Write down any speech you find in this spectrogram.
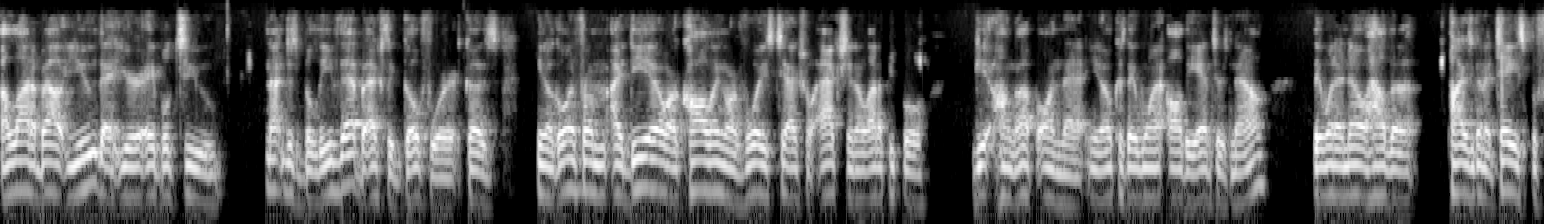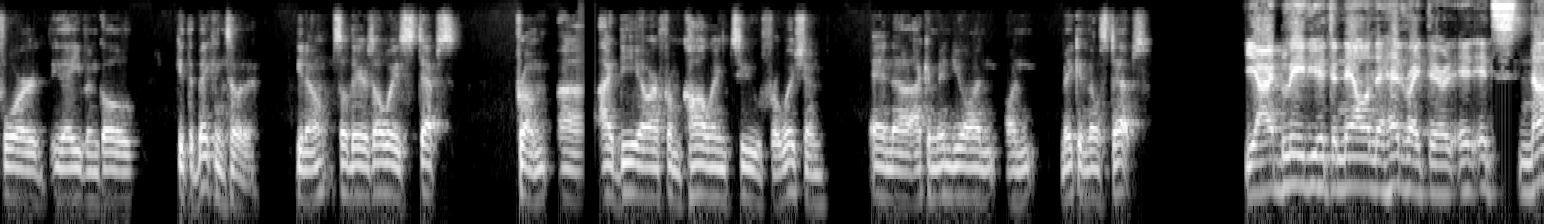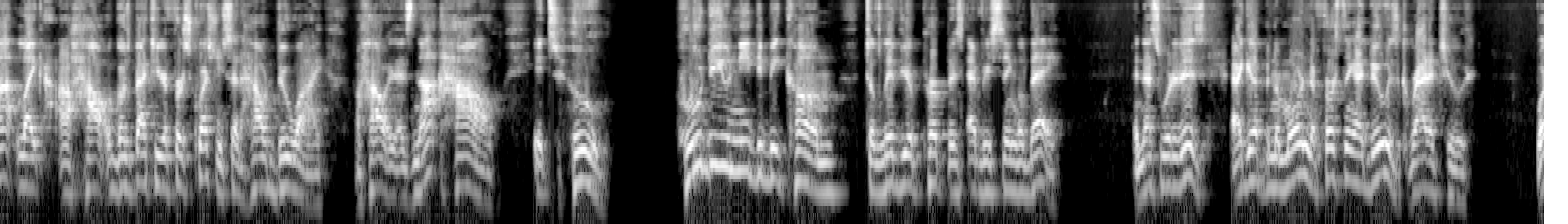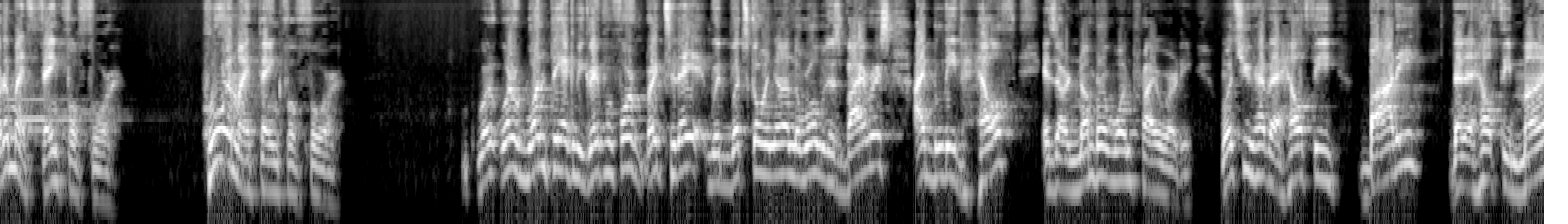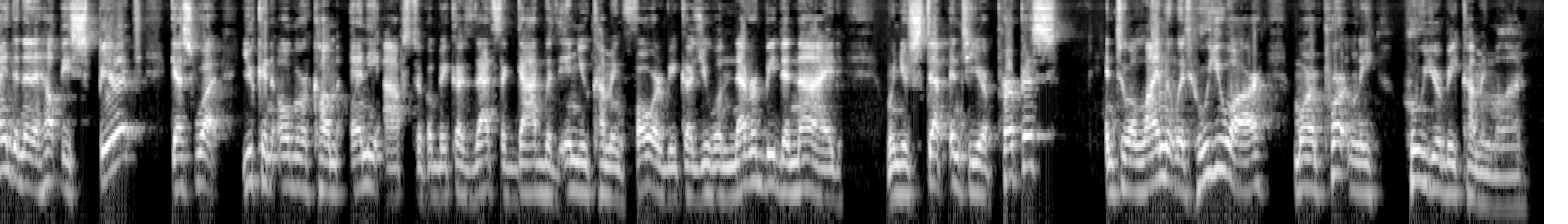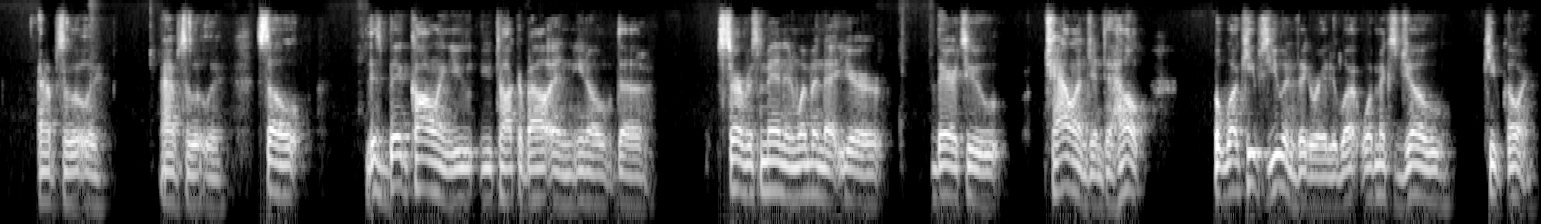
a lot about you that you're able to not just believe that, but actually go for it. Because you know, going from idea or calling or voice to actual action, a lot of people get hung up on that. You know, because they want all the answers now. They want to know how the pie is going to taste before they even go get the baking soda. You know, so there's always steps from uh, idea or from calling to fruition, and uh, I commend you on on making those steps. Yeah, I believe you hit the nail on the head right there. It, it's not like a how. It goes back to your first question. You said, "How do I?" How it's not how. It's who. Who do you need to become to live your purpose every single day? And that's what it is. I get up in the morning. The first thing I do is gratitude. What am I thankful for? Who am I thankful for? What, what one thing I can be grateful for right today with what's going on in the world with this virus? I believe health is our number one priority. Once you have a healthy body, then a healthy mind, and then a healthy spirit, guess what? You can overcome any obstacle because that's the God within you coming forward because you will never be denied when you step into your purpose, into alignment with who you are, more importantly, who you're becoming, Milan. Absolutely. Absolutely. So this big calling you you talk about and you know the servicemen and women that you're there to challenge and to help. But what keeps you invigorated? What what makes joe keep going?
